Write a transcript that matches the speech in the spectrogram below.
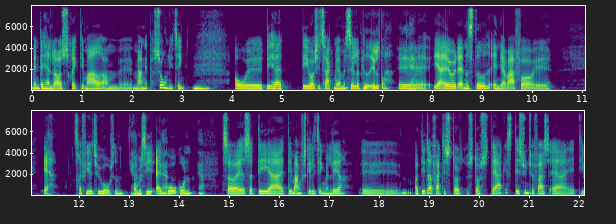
men det handler også rigtig meget om øh, mange personlige ting. Mm. Og øh, det her, det er jo også i takt med, at man selv er blevet ældre. Øh, ja. Jeg er jo et andet sted, end jeg var for øh, ja, 3-24 år siden, ja. må man sige, af ja. gode grunde. Ja. Så, øh, så det, er, det er mange forskellige ting, man lærer. Øh, og det, der faktisk står, står stærkest, det synes jeg faktisk er øh, de,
